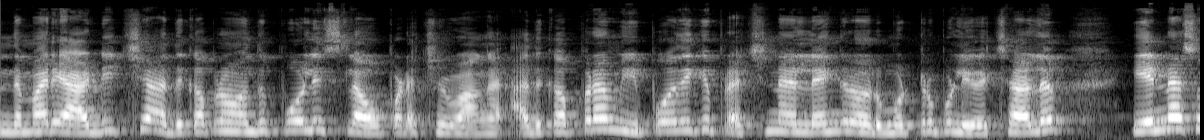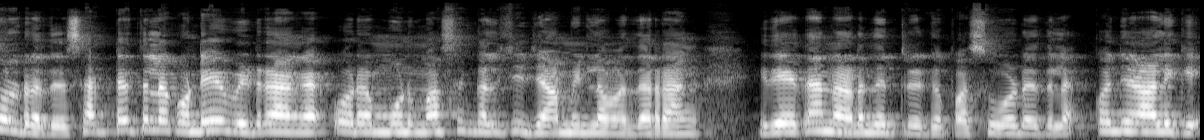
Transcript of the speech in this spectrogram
இந்த மாதிரி அடித்து அதுக்கப்புறம் வந்து போலீஸில் ஒப்படைச்சிருவாங்க. அதுக்கப்புறம் இப்போதைக்கு பிரச்சனை இல்லைங்கிற ஒரு முற்றுப்புள்ளி வச்சாலும் என்ன சொல்கிறது சட்டத்தில் கொண்டே விடுறாங்க. ஒரு மூணு மாதம் கழித்து ஜாமீனில் வந்துடுறாங்க. இதே தான் நடந்துகிட்ருக்கு பசுவோட இதில். கொஞ்ச நாளைக்கு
